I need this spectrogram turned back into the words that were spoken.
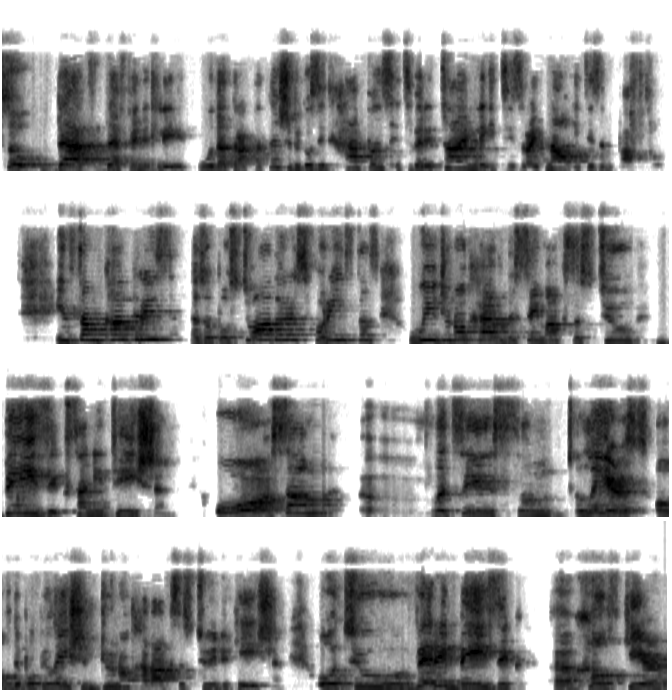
So that definitely would attract attention because it happens, it's very timely, it is right now, it is impactful. In some countries, as opposed to others, for instance, we do not have the same access to basic sanitation or some, uh, let's say, some layers of the population do not have access to education or to very basic uh, healthcare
